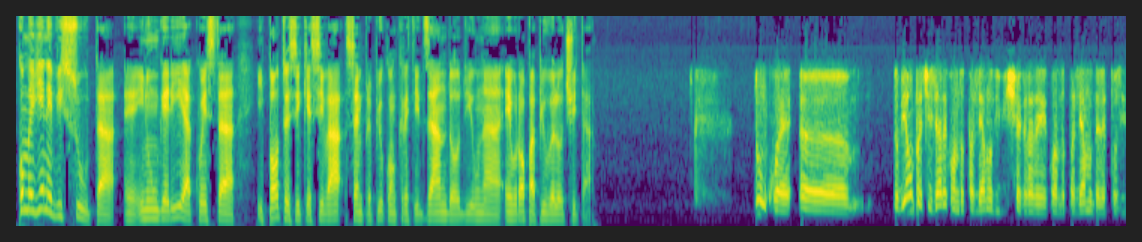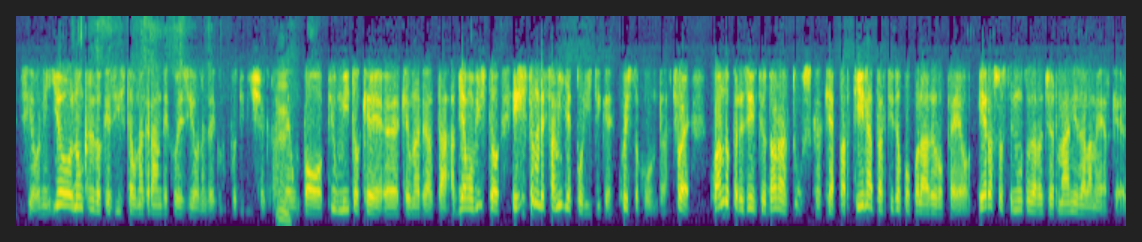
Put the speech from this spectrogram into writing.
Come viene vissuta eh, in Ungheria questa ipotesi che si va sempre più concretizzando di una Europa a più velocità? Dunque, eh, Dobbiamo precisare quando parliamo di Visegrad e quando parliamo delle posizioni. Io non credo che esista una grande coesione del gruppo di Visegrad, mm. è un po' più un mito che, eh, che, una realtà. Abbiamo visto, esistono le famiglie politiche, questo conta. Cioè, quando per esempio Donald Tusk, che appartiene al Partito Popolare Europeo, era sostenuto dalla Germania e dalla Merkel,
